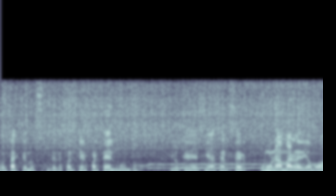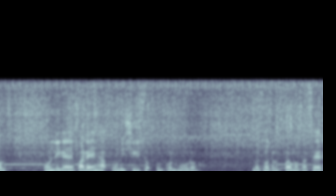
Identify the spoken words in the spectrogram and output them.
Contáctenos desde cualquier parte del mundo. Si lo que desea hacer ser un amarre de amor, un ligue de pareja, un hechizo, un conjuro. Nosotros podemos hacer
